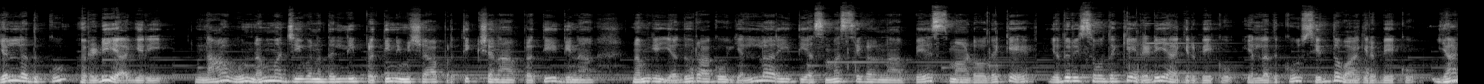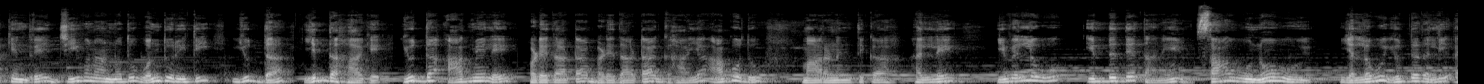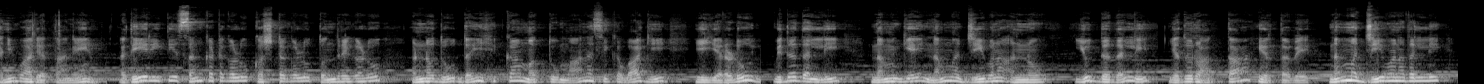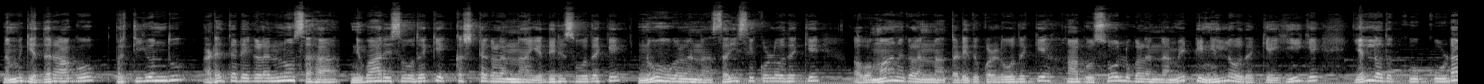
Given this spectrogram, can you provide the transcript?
ಎಲ್ಲದಕ್ಕೂ ರೆಡಿಯಾಗಿರಿ. ನಾವು ನಮ್ಮ ಜೀವನದಲ್ಲಿ ಪ್ರತಿ ನಿಮಿಷ, ಪ್ರತಿ ಕ್ಷಣ, ಪ್ರತಿ ದಿನ ನಮಗೆ ಎದುರಾಗೋ ಎಲ್ಲ ರೀತಿಯ ಸಮಸ್ಯೆಗಳನ್ನ ಫೇಸ್ ಮಾಡೋದಕ್ಕೆ, ಎದುರಿಸೋದಕ್ಕೆ ರೆಡಿಯಾಗಿರ್ಬೇಕು. ಎಲ್ಲದಕ್ಕೂ ಸಿದ್ಧವಾಗಿರಬೇಕು. ಯಾಕೆಂದ್ರೆ ಜೀವನ ಅನ್ನೋದು ಒಂದು ರೀತಿ ಯುದ್ಧ ಇದ್ದ ಹಾಗೆ. ಯುದ್ಧ ಆದ್ಮೇಲೆ ಹೊಡೆದಾಟ, ಬಡೆದಾಟ, ಗಾಯ ಆಗೋದು, ಮಾರಣಾಂತಿಕ ಹಲ್ಲೆ ಇವೆಲ್ಲವೂ ಇದ್ದದ್ದೇ ತಾನೇ. ಸಾವು, ನೋವು ಎಲ್ಲವೂ ಯುದ್ಧದಲ್ಲಿ ಅನಿವಾರ್ಯ ತಾನೆ. ಅದೇ ರೀತಿ ಸಂಕಟಗಳು, ಕಷ್ಟಗಳು, ತೊಂದರೆಗಳು ಅನ್ನೋದು ದೈಹಿಕ ಮತ್ತು ಮಾನಸಿಕವಾಗಿ ಈ ಎರಡೂ ವಿಧದಲ್ಲಿ ನಮಗೆ ನಮ್ಮ ಜೀವನ ಅನ್ನೋ ಯುದ್ಧದಲ್ಲಿ ಎದುರಾಗ್ತಾ ಇರ್ತವೆ. ನಮ್ಮ ಜೀವನದಲ್ಲಿ ನಮಗೆ ಎದುರಾಗೋ ಪ್ರತಿಯೊಂದು ಅಡೆತಡೆಗಳನ್ನು ಸಹ ನಿವಾರಿಸುವುದಕ್ಕೆ, ಕಷ್ಟಗಳನ್ನ ಎದುರಿಸುವುದಕ್ಕೆ, ನೋವುಗಳನ್ನ ಸಹಿಸಿಕೊಳ್ಳುವುದಕ್ಕೆ ಅವಮಾನಗಳನ್ನ ತಡೆದುಕೊಳ್ಳುವುದಕ್ಕೆ ಹಾಗೂ ಸೋಲುಗಳನ್ನು ಮೆಟ್ಟಿ ನಿಲ್ಲುವುದಕ್ಕೆ ಹೀಗೆ ಎಲ್ಲದಕ್ಕೂ ಕೂಡ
